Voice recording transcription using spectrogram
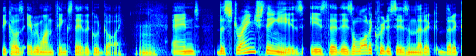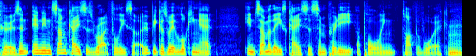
because everyone thinks they're the good guy. Mm. And the strange thing is, is that there's a lot of criticism that that occurs, and, and in some cases rightfully so, because we're looking at in some of these cases some pretty appalling type of work hmm.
